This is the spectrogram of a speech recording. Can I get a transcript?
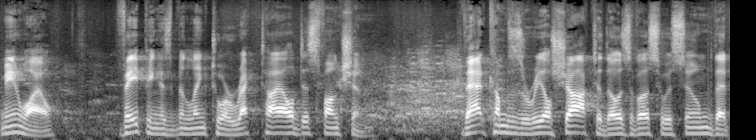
Meanwhile, vaping has been linked to erectile dysfunction. That comes as a real shock to those of us who assumed that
